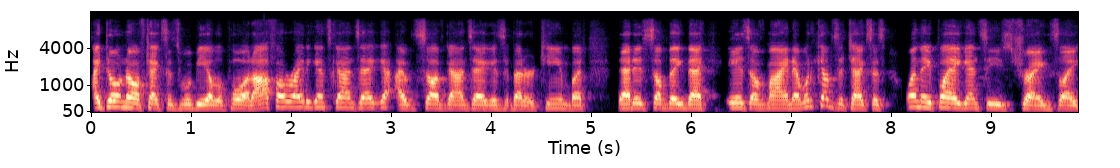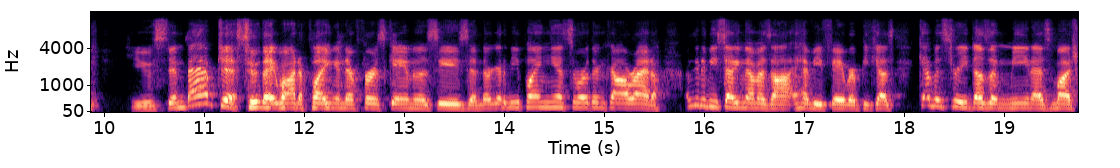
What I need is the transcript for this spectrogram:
I don't know if Texas would be able to pull it off all right against Gonzaga. I would still have Gonzaga as a better team, but that is something that is of mine. And when it comes to Texas, when they play against these dregs like Houston Baptist, who they want to playing in their first game of the season. They're going to be playing against Northern Colorado. I'm going to be setting them as a heavy favorite because chemistry doesn't mean as much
